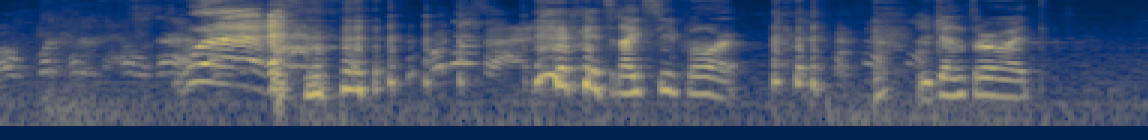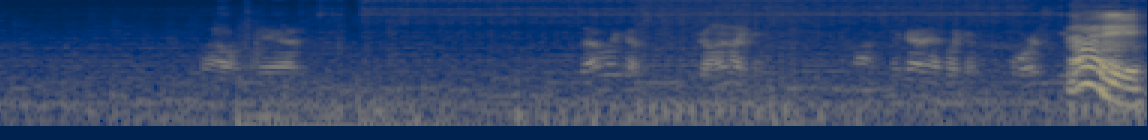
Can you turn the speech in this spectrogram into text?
Oh, what, what the hell was that? What? What was that? it's like C4. you can throw it. Oh man. Is that like a gun I can. Fuck, that guy has like a force. field. Hey!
